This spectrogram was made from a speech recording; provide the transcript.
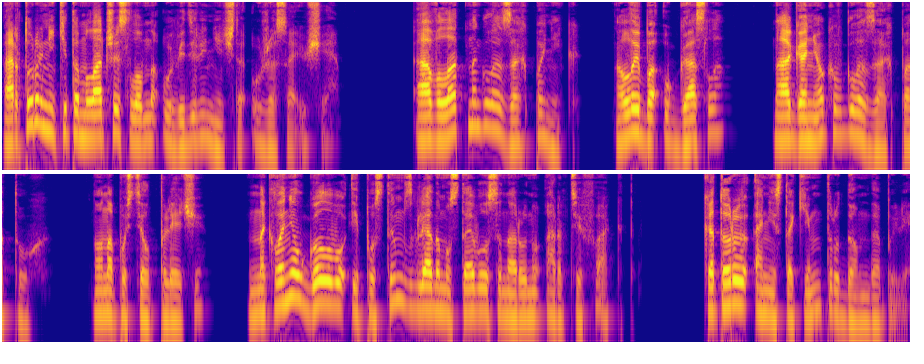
Артур и Никита-младший словно увидели нечто ужасающее. А Влад на глазах паник. Лыба угасла, а огонек в глазах потух. Он опустил плечи, наклонил голову и пустым взглядом уставился на руну артефакт, которую они с таким трудом добыли.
